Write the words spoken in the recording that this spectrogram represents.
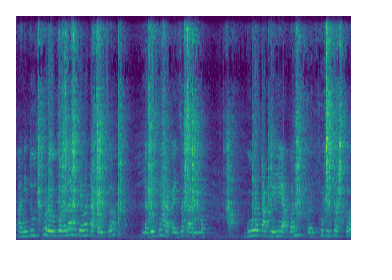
आणि दूध थोडं उकळलं ना तेव्हा टाकायचं. लगेच नाही टाकायचं कारण मग गुळ टाकलेले आपण तर फुटू शकतो.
